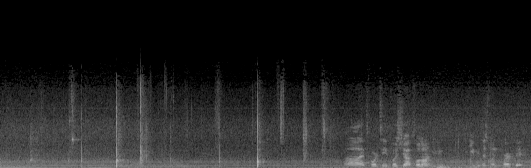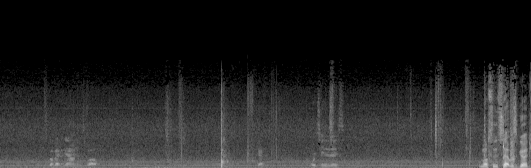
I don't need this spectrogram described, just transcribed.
Uh, that's 14 push-ups. Hold on. Did you, did you hit this one perfect? Let's go back down to 12. Okay. 14 it is. Most of the set was good.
